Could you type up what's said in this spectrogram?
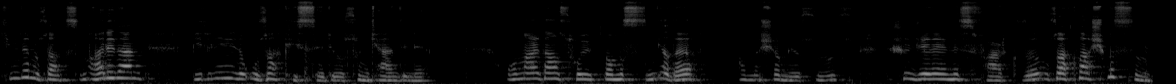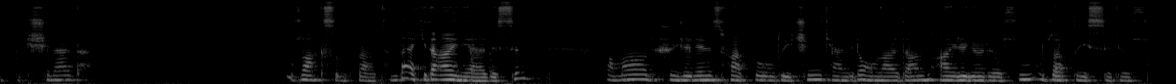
Kimden uzaksın? Aileden birileriyle uzak hissediyorsun kendini. Onlardan soyutlamışsın ya da anlaşamıyorsunuz. Düşünceleriniz farklı. Uzaklaşmışsın bu kişilerden. Uzaksın zaten. Belki de aynı yerdesin. Ama düşünceleriniz farklı olduğu için kendini onlardan ayrı görüyorsun, uzakta hissediyorsun.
